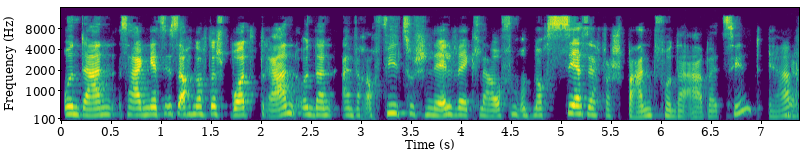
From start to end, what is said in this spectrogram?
und dann sagen, jetzt ist auch noch der Sport dran und dann einfach auch viel zu schnell weglaufen und noch sehr, sehr verspannt von der Arbeit sind. Ja. ja.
